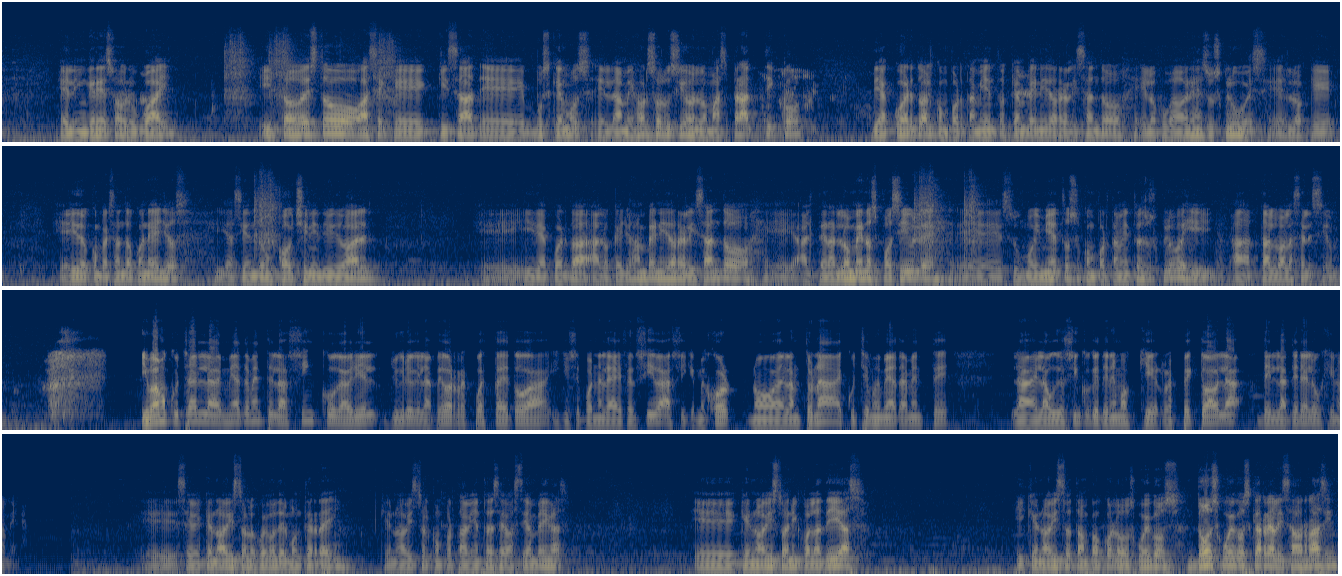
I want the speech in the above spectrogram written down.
el ingreso a Uruguay. Y todo esto hace que quizás busquemos la mejor solución, lo más práctico, de acuerdo al comportamiento que han venido realizando los jugadores en sus clubes. Es lo que he ido conversando con ellos y haciendo un coaching individual eh, y de acuerdo a, lo que ellos han venido realizando, eh, alterar lo menos posible eh, sus movimientos, su comportamiento de sus clubes y adaptarlo a la selección. Y vamos a escuchar inmediatamente las 5, Gabriel. Yo creo que la peor respuesta de todas y que se pone en la defensiva, así que mejor no adelanto nada. Escuchemos inmediatamente el audio 5 que tenemos que respecto habla del lateral Eugenio Mena. se ve que no ha visto los juegos del Monterrey, que no ha visto el comportamiento de Sebastián Vegas, eh, que no ha visto a Nicolás Díaz y que no ha visto tampoco los juegos, dos juegos que ha realizado Racing,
